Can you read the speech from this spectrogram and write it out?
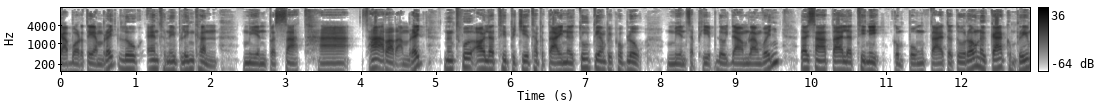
ការបរទេសអាមេរិកលោក Anthony Blinken មានប្រសាសន៍ថាសហរដ្ឋអាមេរិកនឹងធ្វើឲ្យលទ្ធិប្រជាធិបតេយ្យនៅទូទាំងពិភពលោក មានសភាពដូចដើមឡើងវិញដោយសារតែលទ្ធិនេះកំពុងតែទទួលរងនឹងការគំរាម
